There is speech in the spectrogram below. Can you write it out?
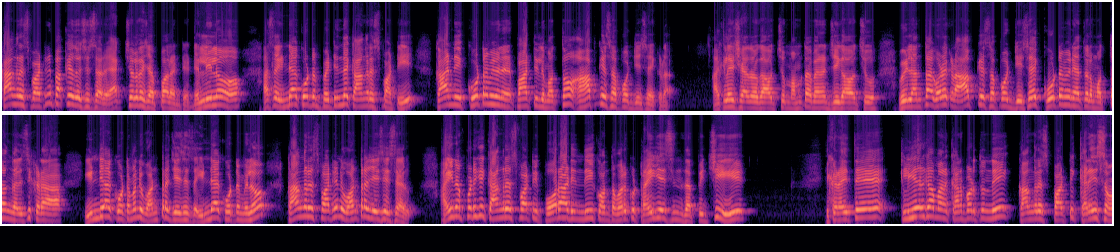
కాంగ్రెస్ పార్టీని పక్కకి దోసేశారు యాక్చువల్గా చెప్పాలంటే ఢిల్లీలో అసలు ఇండియా కూటమి పెట్టిందే కాంగ్రెస్ పార్టీ. కానీ కూటమి పార్టీలు మొత్తం ఆప్కే సపోర్ట్ చేశాయి ఇక్కడ. అఖిలేష్ యాదవ్ కావచ్చు మమతా బెనర్జీ కావచ్చు వీళ్ళంతా కూడా ఇక్కడ ఆప్కే సపోర్ట్ చేసే కూటమి నేతలు మొత్తం కలిసి ఇక్కడ ఇండియా కూటమిని ఒంటరి చేసేసారు ఇండియా కూటమిలో కాంగ్రెస్ పార్టీని ఒంటరి చేసేశారు. అయినప్పటికీ కాంగ్రెస్ పార్టీ పోరాడింది కొంతవరకు ట్రై చేసింది తప్పించి ఇక్కడైతే క్లియర్గా మనకు కనపడుతుంది కాంగ్రెస్ పార్టీ కనీసం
